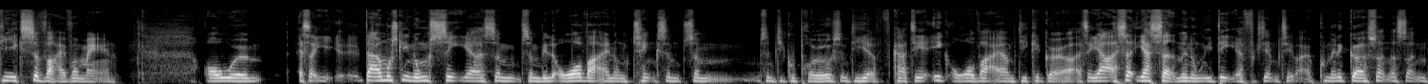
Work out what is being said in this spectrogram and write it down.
de er ikke Survivor Man. Og øhm, altså, øh, der er måske nogle seere, som, som vil overveje nogle ting, som, som, som de kunne prøve, som de her karakterer ikke overvejer, om de kan gøre. Altså, jeg, altså, jeg sad med nogle idéer, for eksempel til, kunne man ikke gøre sådan og sådan?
